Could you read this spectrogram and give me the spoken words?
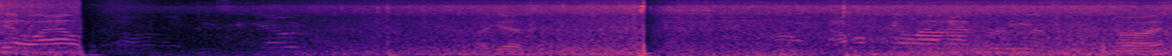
pill out. I guess. I will pill out after him. All right.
